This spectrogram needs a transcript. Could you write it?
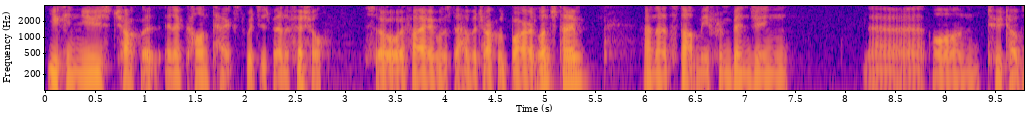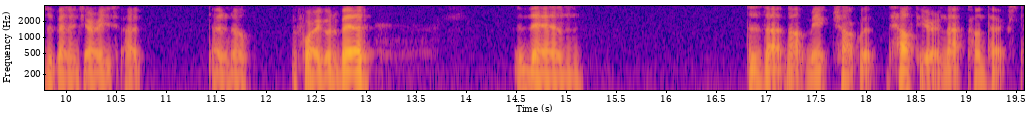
you can use chocolate in a context which is beneficial. So if I was to have a chocolate bar at lunchtime and that stopped me from binging uh, on two tubs of Ben and Jerry's at, I don't know, before I go to bed, then does that not make chocolate healthier in that context?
